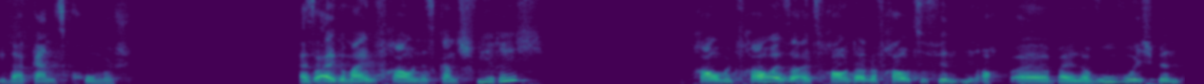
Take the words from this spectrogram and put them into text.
Die war ganz komisch. Also allgemein Frauen ist ganz schwierig. Frau mit Frau, also als Frau und eine Frau zu finden, auch äh, bei Lavu, wo ich bin.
